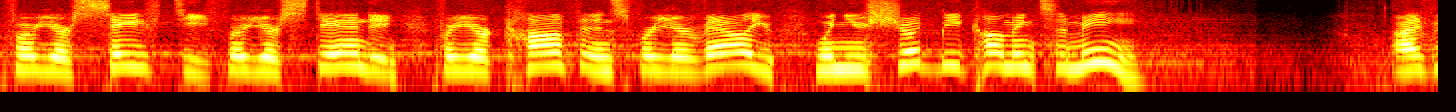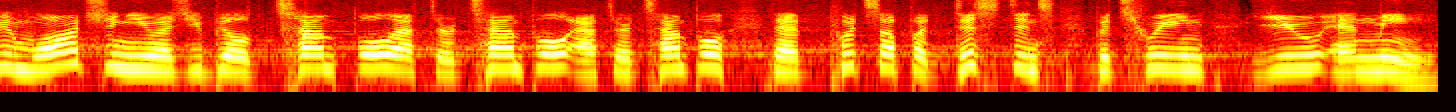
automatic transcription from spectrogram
for your safety, for your standing, for your confidence, for your value, when you should be coming to me. I've been watching you as you build temple after temple after temple that puts up a distance between you and me.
